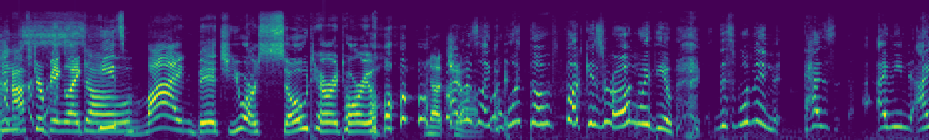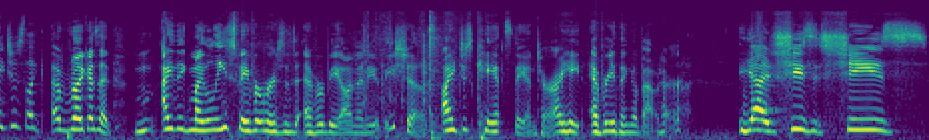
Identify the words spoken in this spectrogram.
After being like, so- he's mine, bitch. You are so territorial. Nut I was like, what the fuck is wrong with you? This woman has. I mean, I just like, uh, like I said, I think my least favorite person to ever be on any of these shows. I just can't stand her. I hate everything about her. Yeah, she's she's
